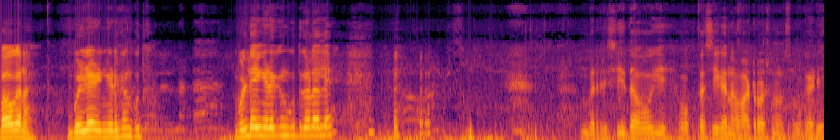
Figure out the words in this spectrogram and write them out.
ಬಾ ಬುಳ್ಳೆ ಹಿಂಗೆ ಹಿಡ್ಕೊಂಡು ಕೂತ್ ಬುಳ್ಳೆ ಹಿಂಗೆ ಹಿಡ್ಕೊಂಡು ಕೂತ್ಕೊಳ್ಳಲ್ಲೇ ಬರ್ರಿ, ಸೀದಾ ಹೋಗಿ ಹೋಗ್ತಾ ಸಿಗೋಣ ವಾಟರ್ ವಾಶ್ ಮಾಡಿಸ್ಬೇಕು ಗಾಡಿ.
